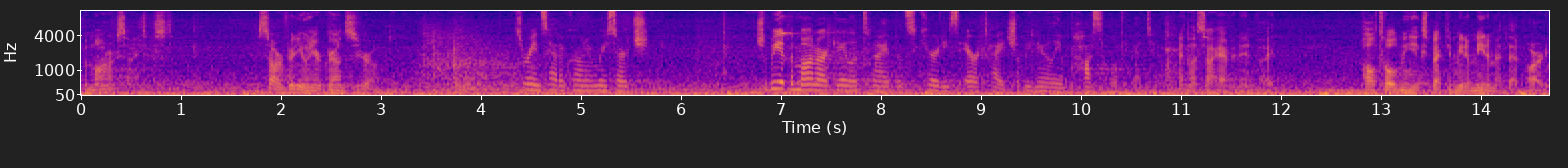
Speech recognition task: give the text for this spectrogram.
The Monarch scientist. I saw her video near Ground Zero. Serene's head of Chronon Research. She'll be at the Monarch Gala tonight, but security's airtight. She'll be nearly impossible to get to. Unless I have an invite. Paul told me he expected me to meet him at that party.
